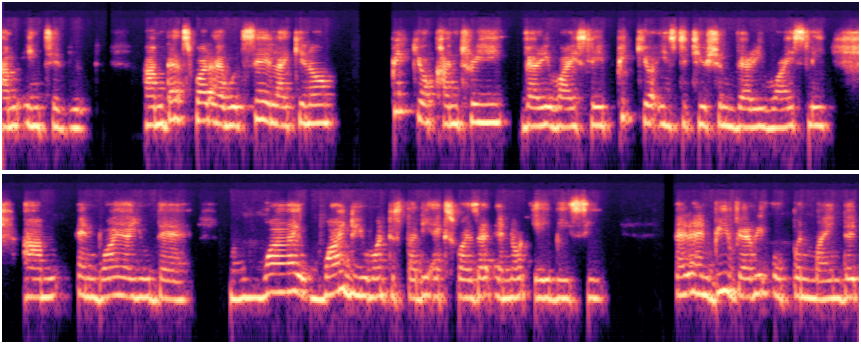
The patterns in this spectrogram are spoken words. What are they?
um, interviewed. Um, that's what I would say, like, you know, pick your country very wisely, pick your institution very wisely, um, and why are you there? Why, why do you want to study XYZ and not ABC? and, and be very open-minded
